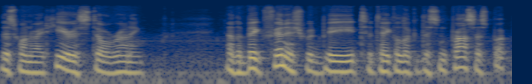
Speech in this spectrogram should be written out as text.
This one right here is still running. Now the big finish would be to take a look at this in ProcessBook.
